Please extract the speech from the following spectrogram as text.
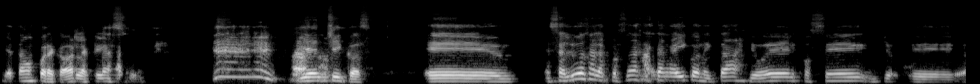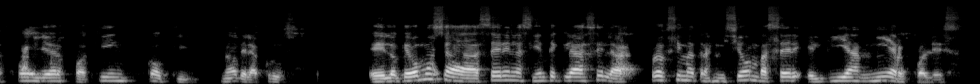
ya estamos por acabar la clase. Bien, chicos. Eh, Saludos a las personas que están ahí conectadas, Joel, José, eh, Joaquín, Coqui, ¿no? De la Cruz. Eh, lo que vamos a hacer en la siguiente clase, la próxima transmisión va a ser el día miércoles,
